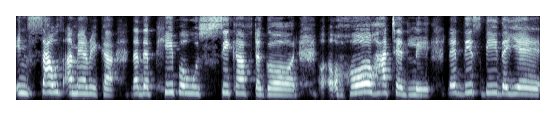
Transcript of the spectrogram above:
in South America, that the people will seek after God wholeheartedly. Let this be the year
